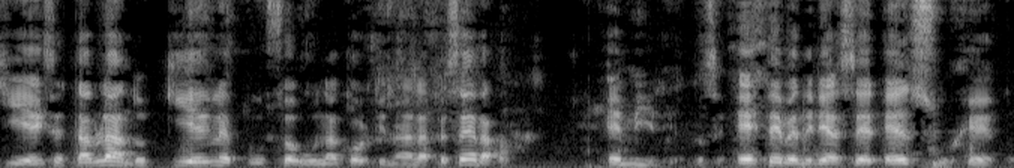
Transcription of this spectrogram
quién se está hablando? ¿Quién le puso una cortina a la pecera? Emilio. Este vendría a ser el sujeto.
